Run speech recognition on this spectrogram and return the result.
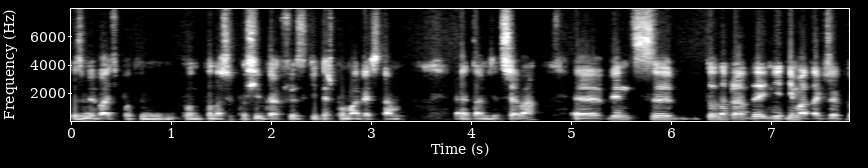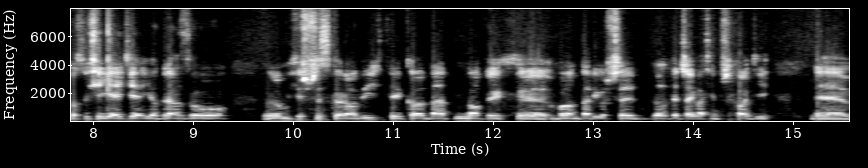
zmywać po, tym, po, po naszych posiłkach wszystkich, też pomagać tam, tam gdzie trzeba. E, więc y, to naprawdę nie, nie ma tak, że po prostu się jedzie i od razu musisz wszystko robić, tylko dla nowych e, wolontariuszy zazwyczaj właśnie przychodzi e,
